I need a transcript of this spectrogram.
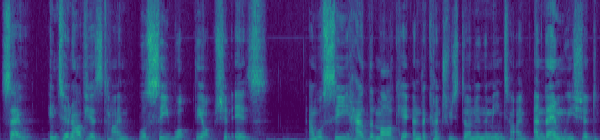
So, in two and a half years' time, we'll see what the option is. And we'll see how the market and the country's done in the meantime. And then we should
